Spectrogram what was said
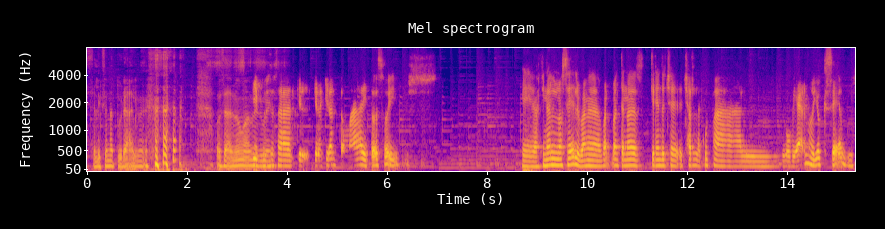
selección natural, güey. o sea, no mames, Y pues, güey. o sea, que, que la quieran tomar y todo eso, y pues. Eh, al final, no sé, le van a, van, a tener queriendo echarle la culpa al gobierno, yo qué sé, pues.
